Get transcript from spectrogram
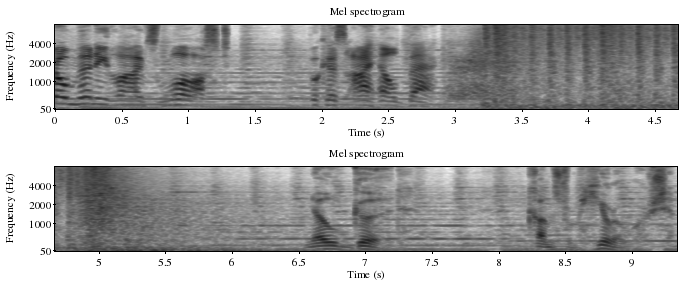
So many lives lost because I held back. No good comes from hero worship.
